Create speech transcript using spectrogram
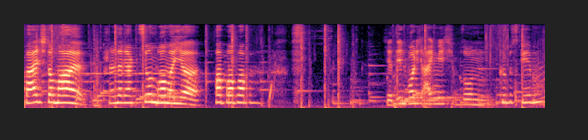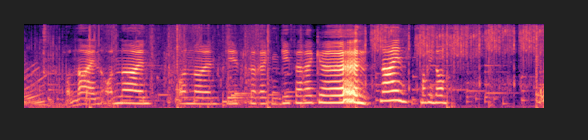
Beeil dich doch mal. Schnelle Reaktion brauchen wir hier. Hopp, hopp, hopp. Ja, den wollte ich eigentlich so einen Kürbis geben. Oh nein, oh nein. Oh nein. Geh verrecken, geh verrecken. Nein, mach ihn. So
